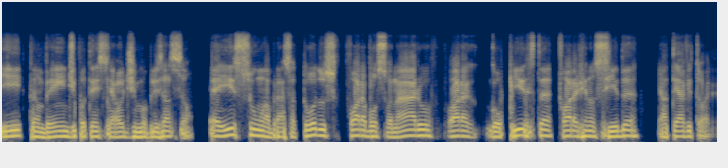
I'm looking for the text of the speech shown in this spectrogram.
e também de potencial de mobilização. É isso, um abraço a todos, fora Bolsonaro, fora golpista, fora genocida, até a vitória.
